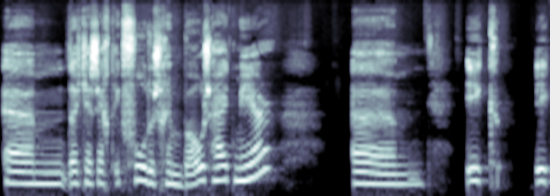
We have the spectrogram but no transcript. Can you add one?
Ehm, dat jij zegt, ik voel dus geen boosheid meer. Ehm, ik, ik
